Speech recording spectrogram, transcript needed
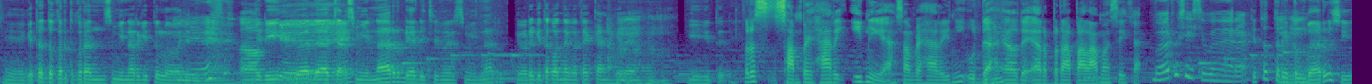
Iya, kita tuker-tukeran seminar gitu loh Iya. jadinya. Jadi Oke. gue ada acara seminar, dia ada acara seminar. Ya udah kita kontak-kontakan akhirnya. Mhm. Gitu deh. Terus sampai hari ini ya, sampai hari ini udah LDR berapa lama sih Kak? baru sih sebenarnya Kita terhitung baru sih.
